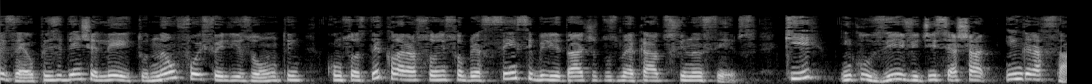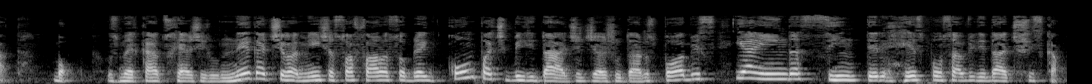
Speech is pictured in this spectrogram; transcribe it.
Pois é, o presidente eleito não foi feliz ontem com suas declarações sobre a sensibilidade dos mercados financeiros, que, inclusive, disse achar engraçada. Bom, os mercados reagiram negativamente à sua fala sobre a incompatibilidade de ajudar os pobres e ainda sim ter responsabilidade fiscal.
